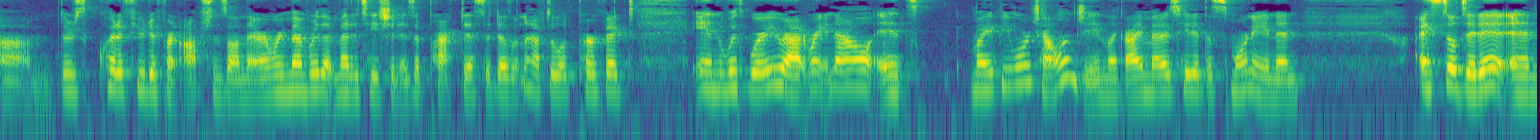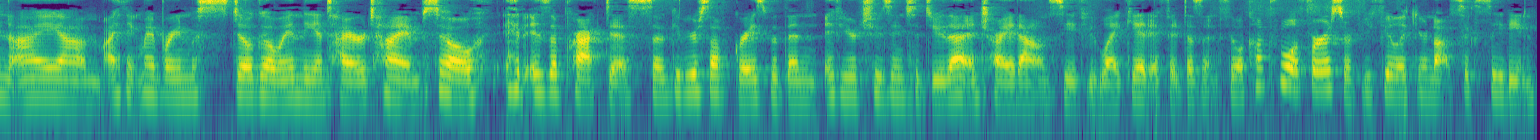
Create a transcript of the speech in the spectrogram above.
Um, there's quite a few different options on there. And remember that meditation is a practice. It doesn't have to look perfect. And with where you're at right now, it's might be more challenging. Like I meditated this morning and I still did it, and I um, I think my brain was still going the entire time. So it is a practice. So give yourself grace, but then if you're choosing to do that and try it out and see if you like it, if it doesn't feel comfortable at first, or if you feel like you're not succeeding.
